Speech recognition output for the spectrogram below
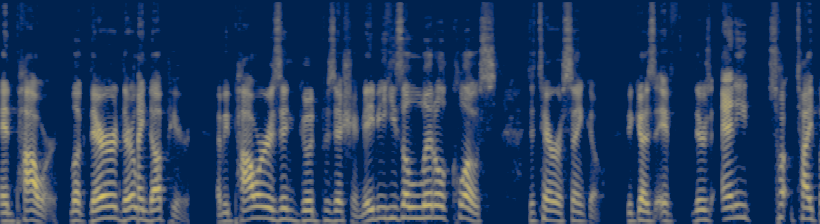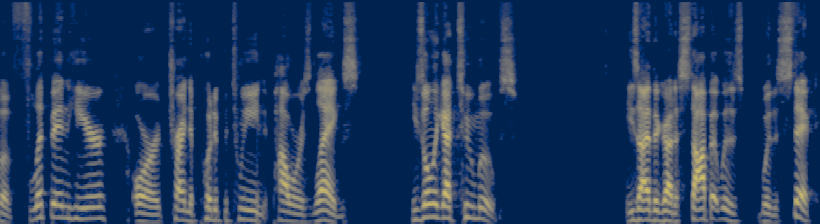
and Power. Look, they're they're lined up here. I mean, Power is in good position. Maybe he's a little close to Tarasenko because if there's any t- type of flip in here or trying to put it between Power's legs, he's only got two moves. He's either got to stop it with his with his stick,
